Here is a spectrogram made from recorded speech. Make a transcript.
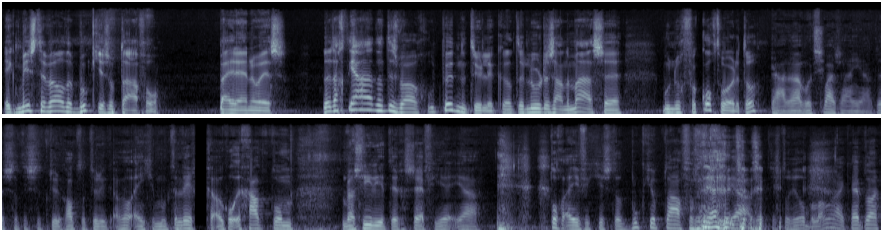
Ik miste wel de boekjes op tafel bij de NOS. Dan dacht ik, ja, dat is wel een goed punt natuurlijk. Want de Loerders aan de Maas eh, moet nog verkocht worden, toch? Ja, nou moet het waar zijn, ja. Dus dat is natuurlijk, had natuurlijk wel eentje moeten liggen. Ook al gaat het om Brazilië tegen Servië, ja. toch eventjes dat boekje op tafel leggen. Ja, dat is toch heel belangrijk. Heb daar,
